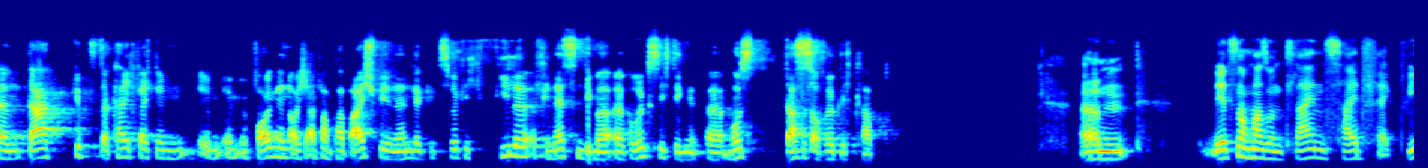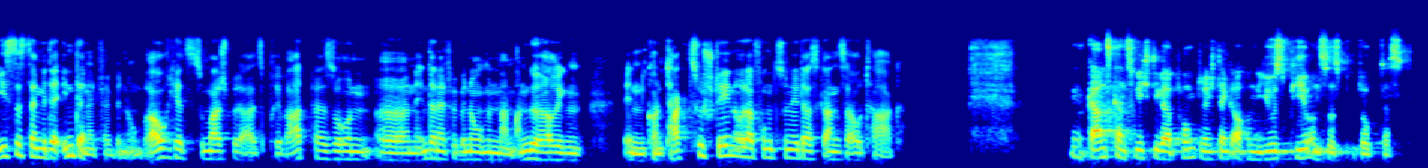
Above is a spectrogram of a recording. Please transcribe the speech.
ähm, da gibt's, da kann ich vielleicht im, im, im, Folgenden euch einfach ein paar Beispiele nennen. Da gibt es wirklich viele Finessen, die man äh, berücksichtigen äh, muss, dass es auch wirklich klappt. Ähm, Jetzt noch mal so einen kleinen Side-Fact. Wie ist es denn mit der Internetverbindung? Brauche ich jetzt zum Beispiel als Privatperson äh, eine Internetverbindung, um mit meinem Angehörigen in Kontakt zu stehen oder funktioniert das Ganze autark? Ein ganz, ganz wichtiger Punkt und ich denke auch ein USP unseres Produktes.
